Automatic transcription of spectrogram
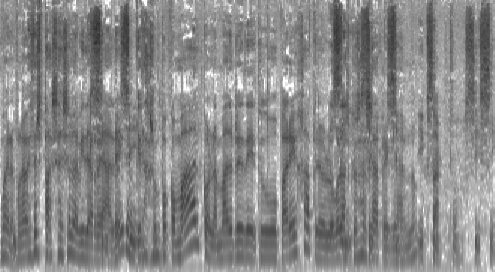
Bueno, porque a veces pasa eso en la vida Sí, real, ¿eh? Que sí. empiezas un poco mal con la madre de tu pareja, pero luego las Sí, cosas sí, se arreglan, ¿no? Exacto, sí, sí.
